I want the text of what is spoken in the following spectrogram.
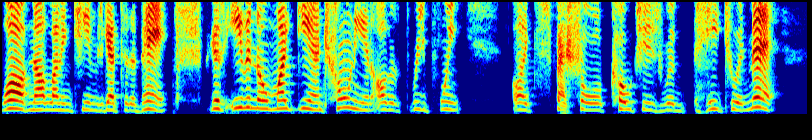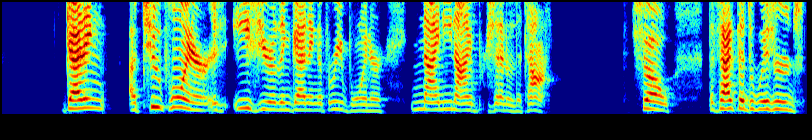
love not letting teams get to the paint because even though Mike D'Antoni and other three point like special coaches would hate to admit, getting a two pointer is easier than getting a three pointer 99% of the time. So the fact that the Wizards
